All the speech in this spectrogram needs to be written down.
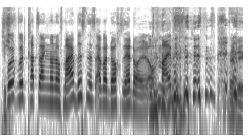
ich, Ich- würde würd gerade sagen, none of my business, aber doch sehr doll auf my business. Very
